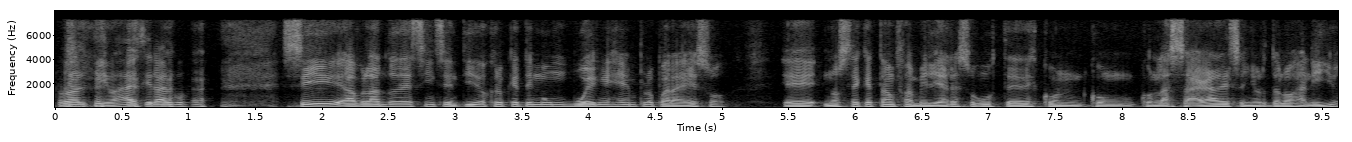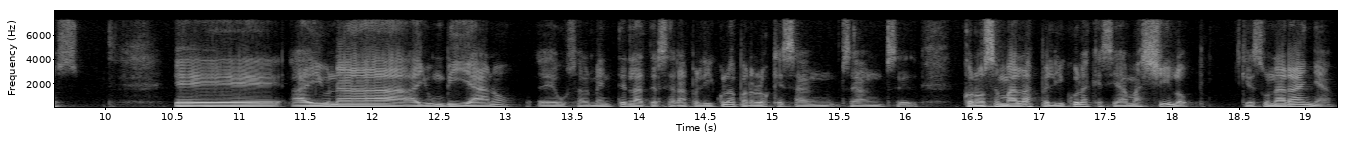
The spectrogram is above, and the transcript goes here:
Ronald, ¿ibas a decir algo? sí, hablando de sinsentidos, creo que tengo un buen ejemplo para eso. Eh, no sé qué tan familiares son ustedes con, la saga del Señor de los Anillos. Eh, hay, una, hay un villano, eh, usualmente en la tercera película, para los que se, conocen más las películas, que se llama Shelob, que es una araña.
